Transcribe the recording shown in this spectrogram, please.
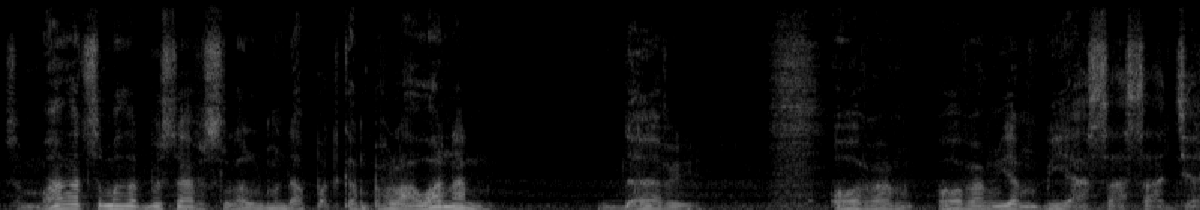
semangat semangat besar selalu mendapatkan perlawanan dari orang-orang yang biasa saja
